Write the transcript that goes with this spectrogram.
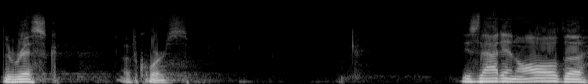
The risk, of course, is that in all the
